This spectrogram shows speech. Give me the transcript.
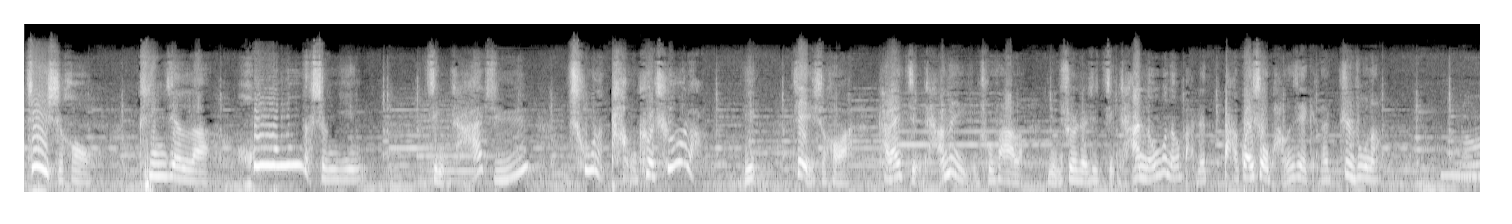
这时候，听见了轰隆隆的声音，警察局出了坦克车了。咦，这时候啊，看来警察们已经出发了。你们说说，这警察能不能把这大怪兽螃蟹给它制住呢？能，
